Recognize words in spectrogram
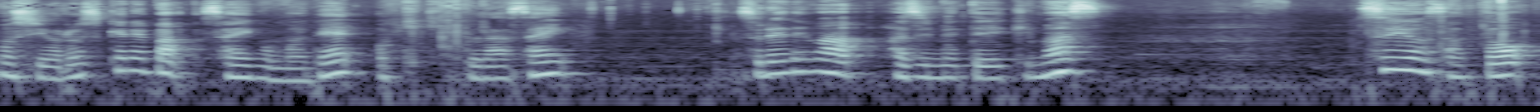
もしよろしければ最後までお聴きください。それでは始めていきます。強さと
